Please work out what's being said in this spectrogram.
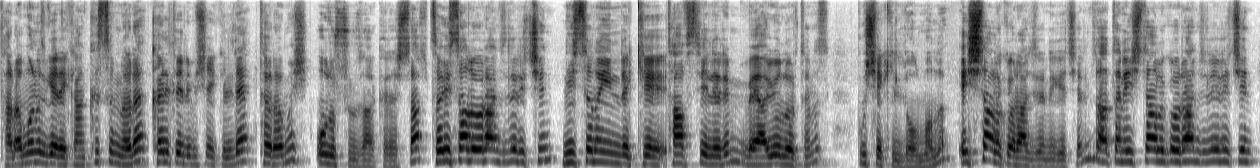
taramanız gereken kısımları kaliteli bir şekilde taramış olursunuz arkadaşlar. Sayısal öğrenciler için Nisan ayındaki tavsiyelerim veya yol haritanız bu şekilde olmalı. Eşit ağırlık öğrencilerine geçelim. Zaten eşit ağırlık öğrencileri için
